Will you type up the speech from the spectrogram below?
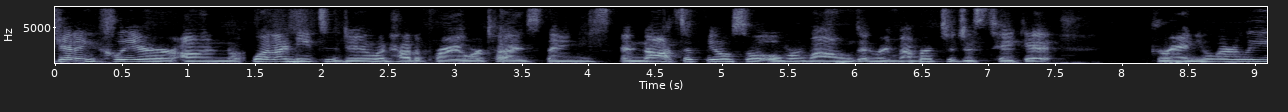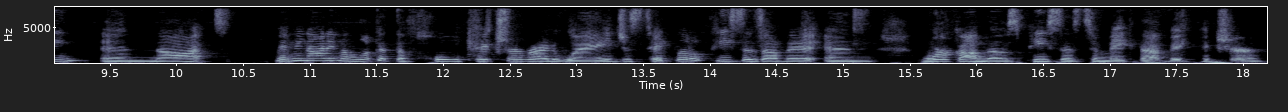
Getting clear on what I need to do and how to prioritize things and not to feel so overwhelmed and remember to just take it granularly and not maybe not even look at the whole picture right away. Just take little pieces of it and work on those pieces to make that big picture.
